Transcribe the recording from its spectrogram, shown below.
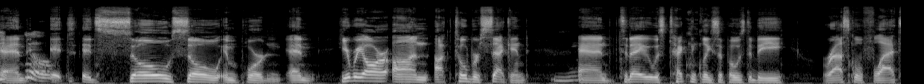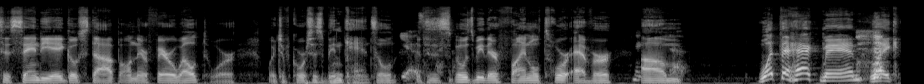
and do. it's it's so, so important. And here we are on October 2nd, mm-hmm. and today was technically supposed to be Rascal Flatts' San Diego stop on their farewell tour which of course has been canceled. Yes. This is supposed to be their final tour ever. Um, what the heck, man? Like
